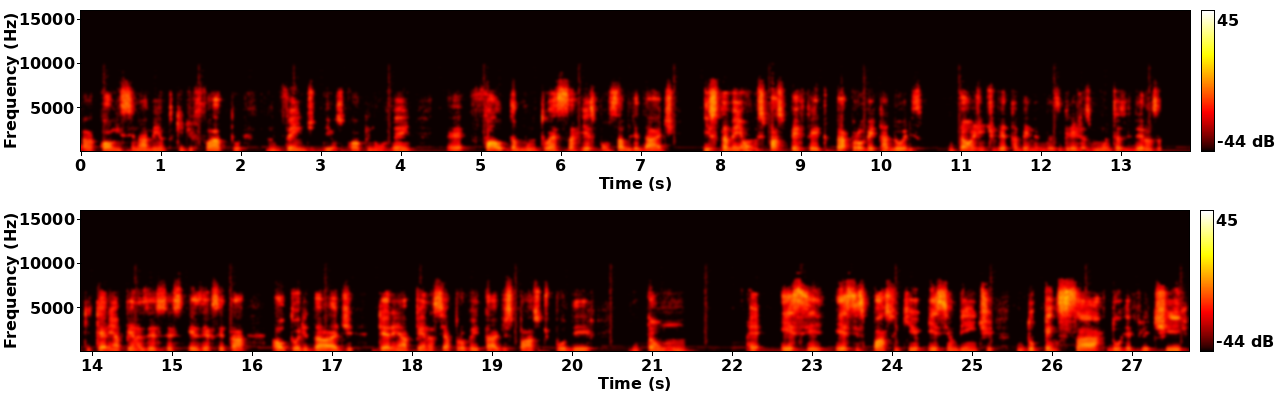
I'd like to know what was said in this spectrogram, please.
é, qual o ensinamento que de fato vem de Deus, qual que não vem é, falta muito essa responsabilidade. Isso também é um espaço perfeito para aproveitadores. Então a gente vê também dentro das igrejas muitas lideranças que querem apenas exercitar autoridade, querem apenas se aproveitar de espaço de poder. Então, é, esse, esse espaço em que esse ambiente do pensar, do refletir,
